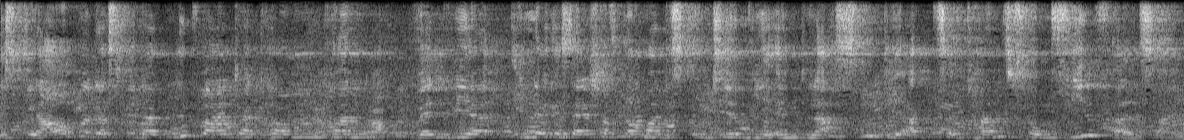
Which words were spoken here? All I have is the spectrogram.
Ich glaube, dass wir da gut weiterkommen können, wenn wir in der Gesellschaft nochmal diskutieren, wie entlastend die Akzeptanz von Vielfalt sein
